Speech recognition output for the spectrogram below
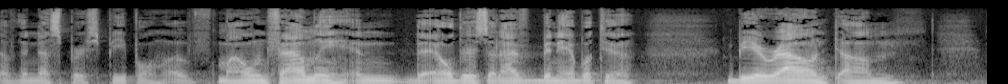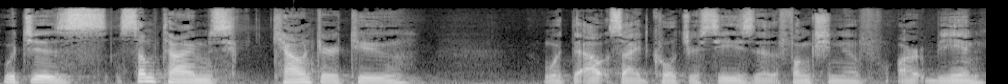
of the Nez Perce people, of my own family and the elders that I've been able to be around, um, which is sometimes counter to what the outside culture sees the function of art being.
